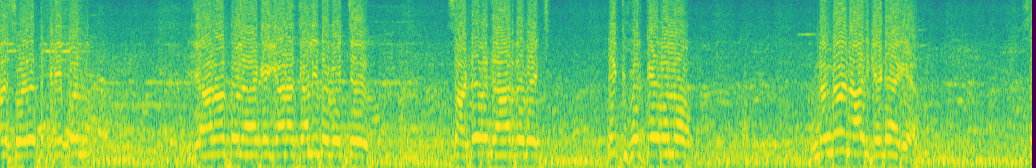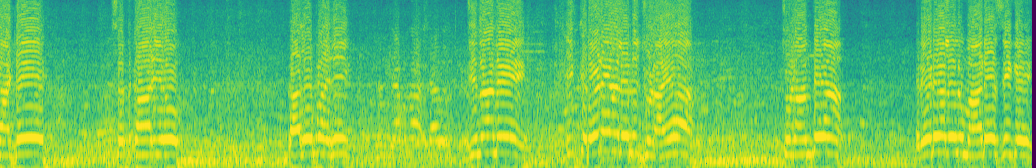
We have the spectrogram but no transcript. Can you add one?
ਅੱਜ ਸਵੇਰੇ ਤਕਰੀਬਨ 11 ਤੋਂ ਲੈ ਕੇ 11:40 ਦੇ ਵਿੱਚ ਸਾਡੇ ਬਾਜ਼ਾਰ ਦੇ ਵਿੱਚ ਇੱਕ ਫਿਰਕੇ ਵੱਲੋਂ ਨੰਗਾ ਨਾਚ ਖੇਡਿਆ ਗਿਆ। ਸਾਡੇ ਸਤਿਕਾਰਯੋਗ ਕਾਲੇ ਭਾਜੀ, ਜਿਨ੍ਹਾਂ ਨੇ ਇੱਕ ਰੇੜੇ ਵਾਲੇ ਨੂੰ ਛੁਡਾਇਆ ਛੁਡਾਉਂਦਿਆਂ ਰੇੜੇ ਵਾਲੇ ਨੂੰ ਮਾਰੇ ਸੀਗੇ।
